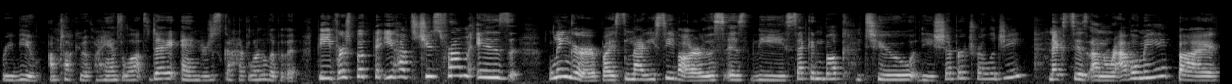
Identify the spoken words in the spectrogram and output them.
review. I'm talking with my hands a lot today and you're just gonna have to learn to live with it. The first book that you have to choose from is Linger by Maggie Stiefvater. This is the second book to the Shiver trilogy. Next is Unravel Me by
